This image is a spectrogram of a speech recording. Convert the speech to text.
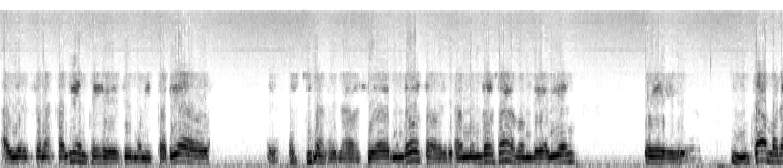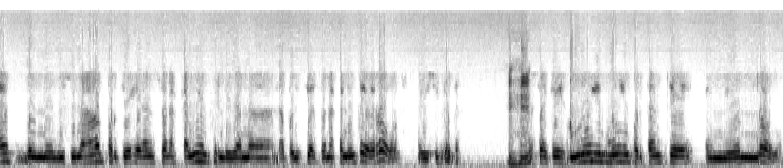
había zonas calientes, es decir, monitoreados, eh, esquinas de la ciudad de Mendoza, del Gran Mendoza, donde habían eh, cámaras donde vigilaban porque eran zonas calientes, le llama la policía zonas calientes de robos de bicicletas. O sea que es muy, muy importante el nivel robo.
